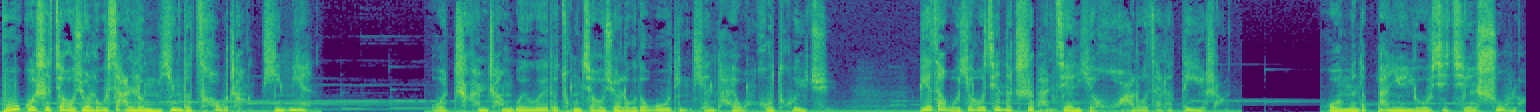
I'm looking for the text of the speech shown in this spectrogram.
不过是教学楼下冷硬的操场地面。我颤颤巍巍地从教学楼的屋顶天台往后退去，别在我腰间的纸板剑也滑落在了地上。我们的扮演游戏结束了，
